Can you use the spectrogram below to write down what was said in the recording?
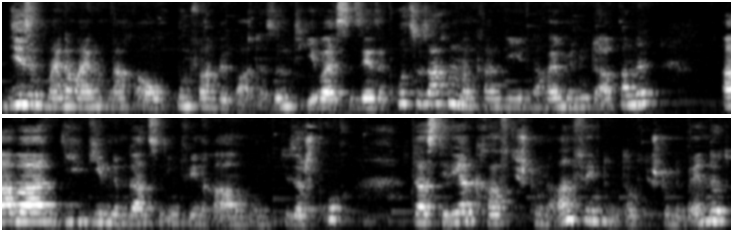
die sind meiner Meinung nach auch unverhandelbar. Das sind jeweils sehr, sehr kurze Sachen, man kann die in einer halben Minute abhandeln, aber die geben dem Ganzen irgendwie einen Rahmen. Und dieser Spruch, dass die Lehrkraft die Stunde anfängt und auch die Stunde beendet,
